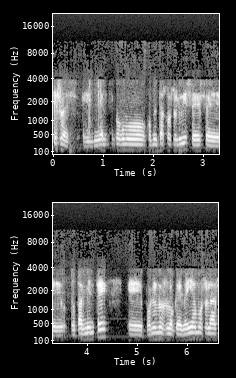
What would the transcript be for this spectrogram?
Eso es. El nivel 5, como comentas, José Luis, es eh, totalmente eh, ponernos lo que veíamos en las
